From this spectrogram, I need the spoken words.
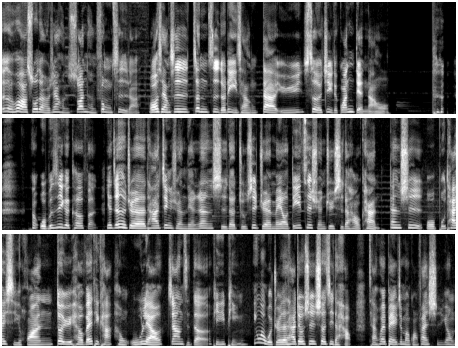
这个话说的好像很酸、很讽刺啦。我想是政治的立场大于设计的观点啦哦。我不是一个科粉，也真的觉得他竞选连任时的主视觉没有第一次选举时的好看。但是我不太喜欢对于 Helvetica 很无聊这样子的批评，因为我觉得它就是设计的好，才会被这么广泛使用，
